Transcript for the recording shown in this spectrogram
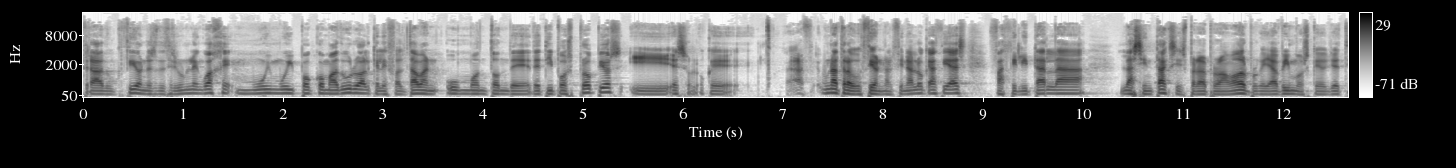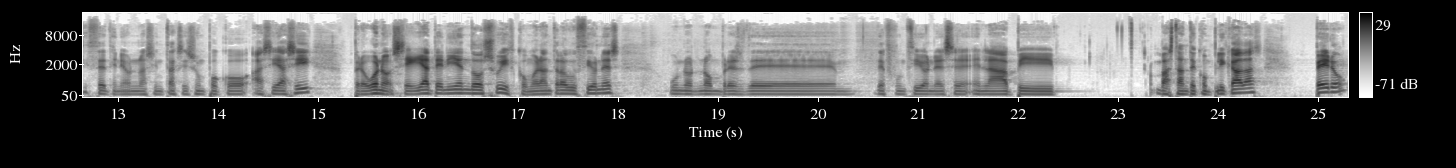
traducción, es decir, un lenguaje muy, muy poco maduro al que le faltaban un montón de, tipos propios y eso, lo que. Una traducción. Al final lo que hacía es facilitar la, sintaxis para el programador, porque ya vimos que Objective-C tenía una sintaxis un poco así así, pero bueno, seguía teniendo Swift, como eran traducciones, unos nombres de, de funciones en la API bastante complicadas, pero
